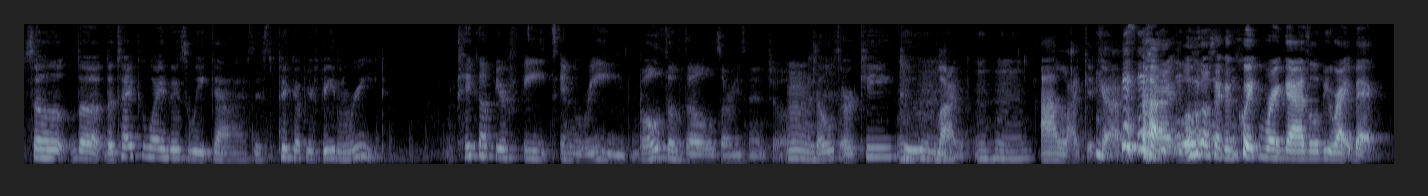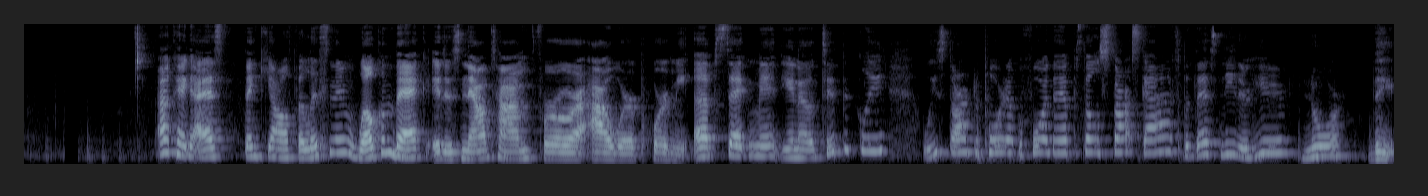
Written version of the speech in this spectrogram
So the the takeaway this week, guys, is pick up your feet and read. Pick up your feet and read. Both of those are essential. Mm, those are key to Mhm. life. Mm-hmm. I like it, guys. All right, well, we're gonna take a quick break, guys. We'll be right back. Okay, guys, thank y'all for listening. Welcome back. It is now time for our Pour Me Up segment. You know, typically we start to pour it up before the episode starts, guys, but that's neither here nor there.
